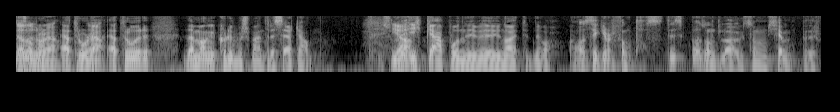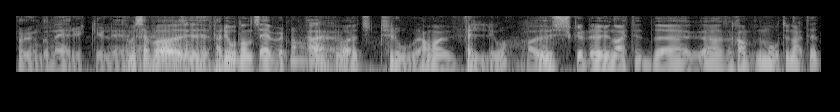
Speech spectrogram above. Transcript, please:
Ja, det tror jeg. Jeg tror det. Ja. Jeg tror det er mange klubber som er interessert i han. Som Ja. ikke er på United-nivå. Han har sikkert vært fantastisk på et sånt lag som kjemper for å unngå nedrykk, eller Ja, men se på perioden hans i Everton. Han ja. var jo utrolig Han var jo veldig god. Ja, Husker dere United eh, altså kampene mot United?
